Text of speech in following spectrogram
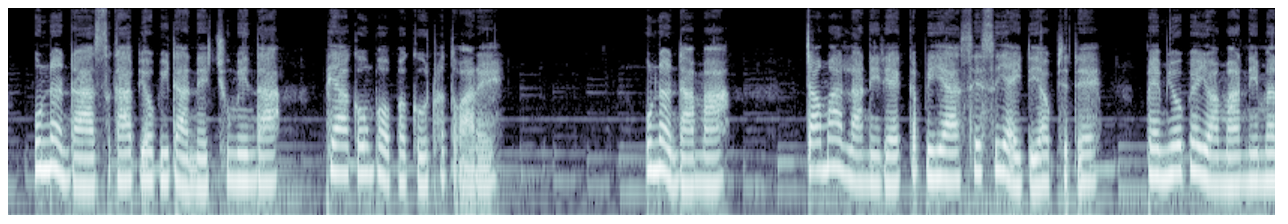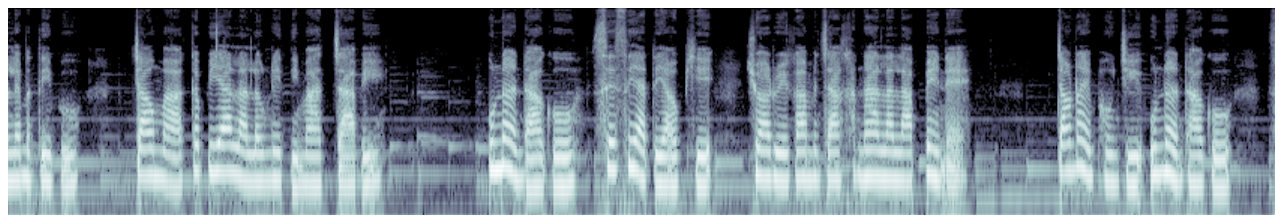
။ဥနန္တာစကားပြောပြီးတာနဲ့ခြူမင်းသားဖះကုန်းပေါ်ဘက်ကိုထွက်သွားတယ်။ဥနန္ဒာမှာ ကျောင်းမလာနေတဲ့ကပီယာဆစ်စရိုက်တယောက်ဖြစ်တယ်။ဘယ်မျိုးပဲရွာမှာနေမှန်းလည်းမသိဘူး။ကျောင်းမှာကပီယာလာလုံးနေဒီမှာကြားပြီးဥနန္ဒာကိုဆစ်စရတယောက်ဖြစ်ရွာတွေကမကြာခဏလာလာပင့်တယ်။ကျောင်းတိုင်ဖုန်ကြီးဥနန္ဒာကိုဇ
